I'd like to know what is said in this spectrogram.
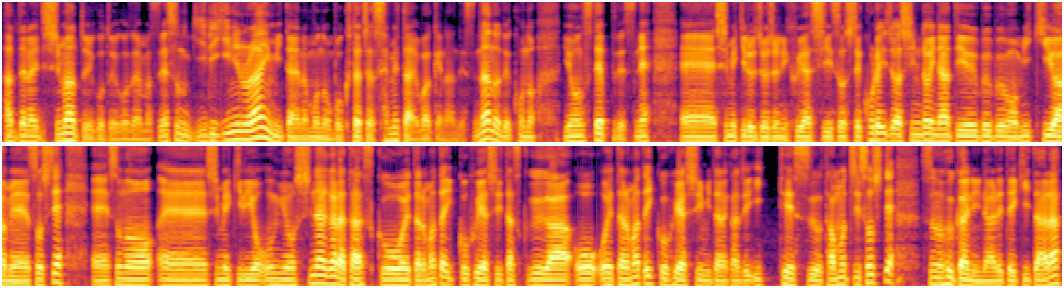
働いてしまうということでございますね。そのギリギリのラインみたいなものを僕たちは攻めたいわけなんです。なので、この4ステップですね、えー、締め切りを徐々に増やし、そしてこれ以上はしんどいなっていう部分を見極め、そして、えー、その、えー、締め切りを運用しながらタスクを終えたらまた1個増やし、タスクが、を終えたらまた1個増やし、みたいな感じで一定数を保ち、そして、その負荷に慣れてきたら、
